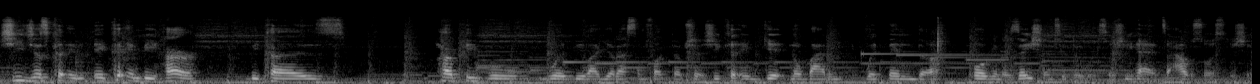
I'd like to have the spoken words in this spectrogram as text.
she just couldn't. It couldn't be her because her people would be like, yo, that's some fucked up shit. She couldn't get nobody within the organization to do it, so she had to outsource the shit.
